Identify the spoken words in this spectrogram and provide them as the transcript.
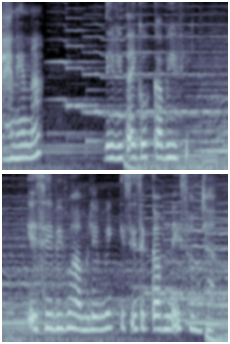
मैंने ना देवी ताई को कभी भी किसी भी मामले में किसी से कम नहीं समझा।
